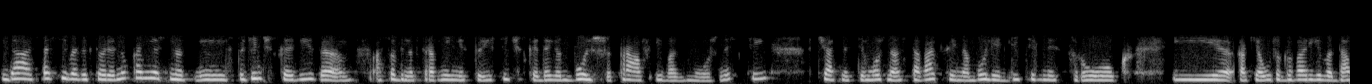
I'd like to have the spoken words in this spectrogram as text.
Да, спасибо, Виктория. Ну, конечно, студенческая виза, особенно в сравнении с туристической, дает больше прав и возможностей. В частности, можно оставаться и на более длительный срок. И, как я уже говорила, да,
